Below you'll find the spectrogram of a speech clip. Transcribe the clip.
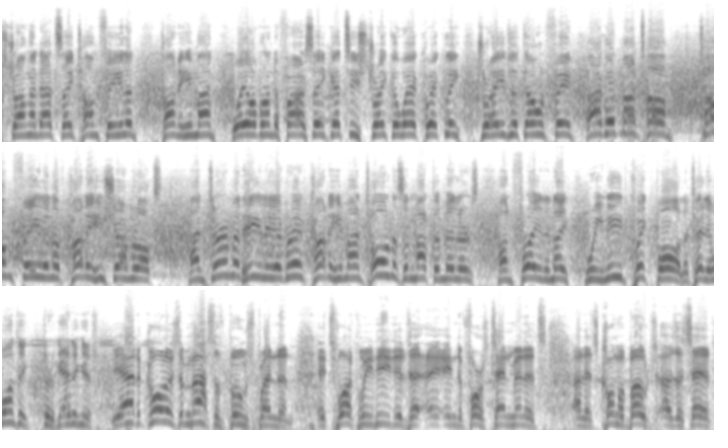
Strong on that side. Tom Phelan. Conahy man way over on the far side. Gets his strike away quickly. Drives it downfield. Ah, good man, Tom. Tom Phelan of Conahy Shamrocks. And Dermot Healy, a great Conahy man, told us in Matt the Millers on Friday night we need quick ball. I tell you one thing, they're getting it. Yeah, the goal is a massive boost, Brendan. It's what we needed uh, in the first 10 minutes, and it's come about, as I said,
